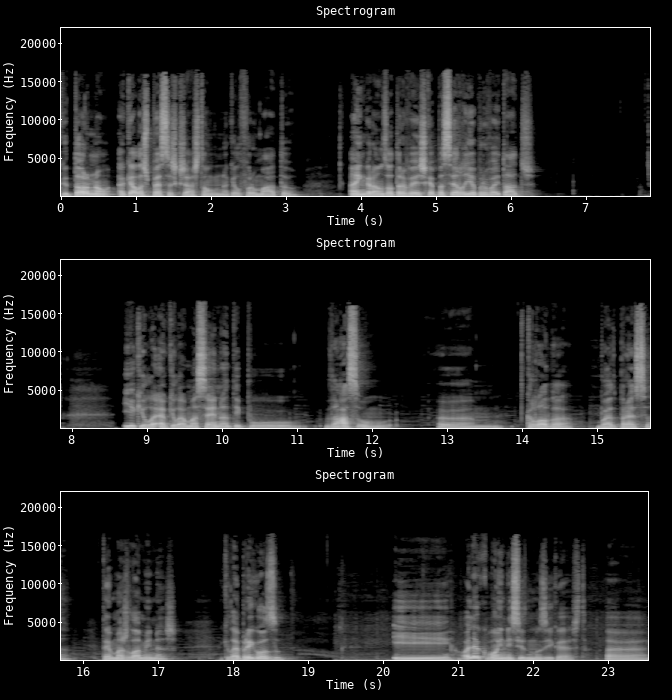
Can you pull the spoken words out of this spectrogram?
que tornam aquelas peças que já estão naquele formato em grãos outra vez, que é para ser reaproveitados. E aquilo, aquilo é uma cena tipo de aço um, que roda bem depressa, tem umas lâminas, aquilo é perigoso. E olha que bom início de música este. Uh,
